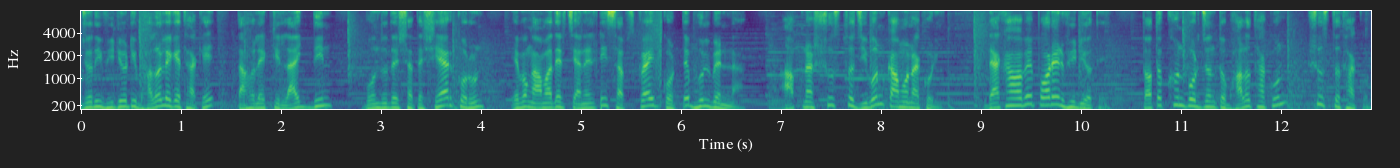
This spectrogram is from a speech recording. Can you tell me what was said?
যদি ভিডিওটি ভালো লেগে থাকে, তাহলে একটি লাইক দিন, বন্ধুদের সাথে শেয়ার করুন এবং আমাদের চ্যানেলটি সাবস্ক্রাইব করতে ভুলবেন না। আপনার সুস্থ জীবন কামনা করি। দেখা হবে পরের ভিডিওতে। ততক্ষণ পর্যন্ত ভালো থাকুন, সুস্থ থাকুন।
